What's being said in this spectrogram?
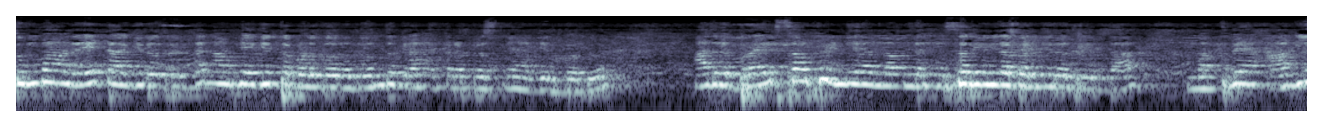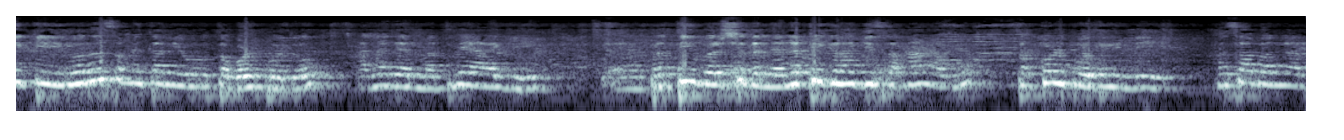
ತುಂಬಾ ರೇಟ್ ಆಗಿರೋದ್ರಿಂದ ನಾವು ಹೇಗೆ ತಗೊಳ್ಳೋದು ಅನ್ನೋದು ಒಂದು ಗ್ರಾಹಕರ ಪ್ರಶ್ನೆ ಆಗಿರ್ಬೋದು. ಆದರೆ ಬ್ರೈಟ್ಸ್ ಆಫ್ ಇಂಡಿಯಾ ಅನ್ನೋ ಒಂದು ಹೆಸರಿಂದ ಬಂದಿರೋದ್ರಿಂದ ಮದುವೆ ಆಗ್ಲಿಕ್ಕೆ ಇರೋರು ಸಮೇತ ನೀವು ತಗೊಳ್ಬೋದು. ಅಲ್ಲದೆ ಮದುವೆ ಆಗಿ ಪ್ರತಿ ವರ್ಷದ ನೆನಪಿಗಾಗಿ ಸಹ ನಾವು ತಗೊಳ್ಬೋದು ಇಲ್ಲಿ. ಹೊಸ ಬಂಗಾರ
